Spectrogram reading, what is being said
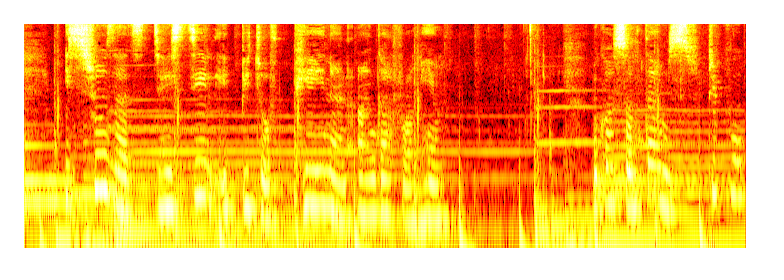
it shows that there's still a bit of pain and anger from him because sometimes people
